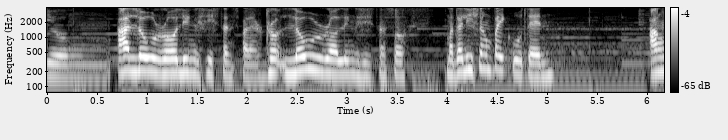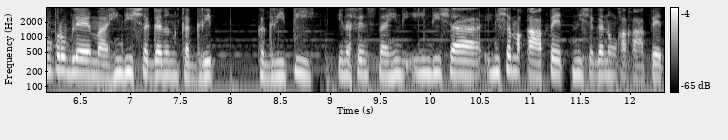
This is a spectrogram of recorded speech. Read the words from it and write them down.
yung, ah, low rolling resistance pala. Ro- low rolling resistance. So, madali siyang paikutin. Ang problema, hindi siya ganun ka-grip, ka-grippy in a sense na hindi hindi siya hindi siya makapit, hindi siya ganun kakapit.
